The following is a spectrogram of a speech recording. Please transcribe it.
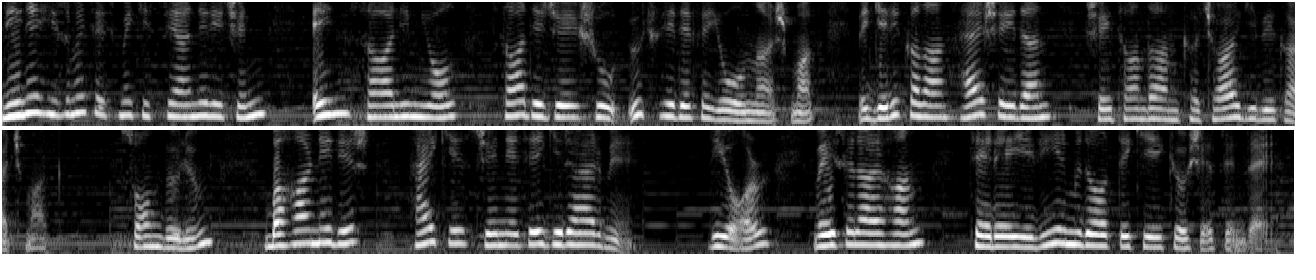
Dine hizmet etmek isteyenler için en salim yol sadece şu üç hedefe yoğunlaşmak ve geri kalan her şeyden şeytandan kaçar gibi kaçmak. Son bölüm, bahar nedir, herkes cennete girer mi? diyor Veysel Ayhan TR724'deki köşesinde.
